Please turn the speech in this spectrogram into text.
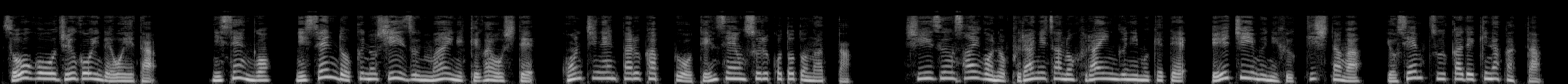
総合15位で終えた。2005、2006のシーズン前に怪我をしてコンチネンタルカップを転戦することとなった。シーズン最後のプラニツァのフライングに向けて A チームに復帰したが予選通過できなかった。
